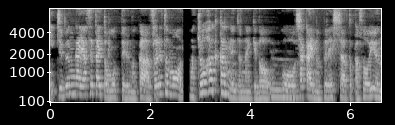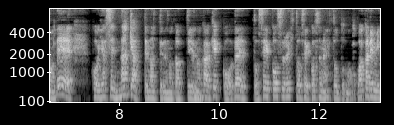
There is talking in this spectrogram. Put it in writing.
に自分が痩せたいと思ってるのか、それとも、まあ脅迫観念じゃないけど、うん。こう社会のプレッシャーとかそういうので、こう痩せなきゃってなってるのかっていうのが、結構ダイエット成功する人、成功しない人との分かれ道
